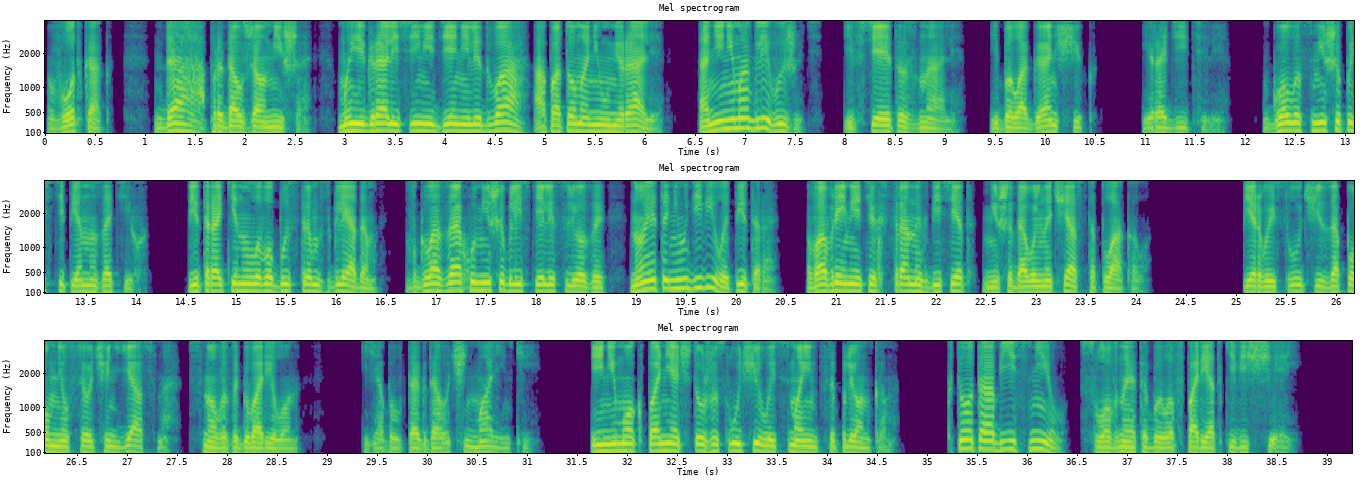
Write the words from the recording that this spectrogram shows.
«Вот как?» «Да», — продолжал Миша, — «мы играли с ними день или два, а потом они умирали. Они не могли выжить, и все это знали. И балаганщик, и родители». Голос Миши постепенно затих. Питер окинул его быстрым взглядом. В глазах у Миши блестели слезы, но это не удивило Питера. Во время этих странных бесед Миша довольно часто плакал. Первый случай запомнился очень ясно, снова заговорил он. Я был тогда очень маленький и не мог понять, что же случилось с моим цыпленком. Кто-то объяснил, словно это было в порядке вещей.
